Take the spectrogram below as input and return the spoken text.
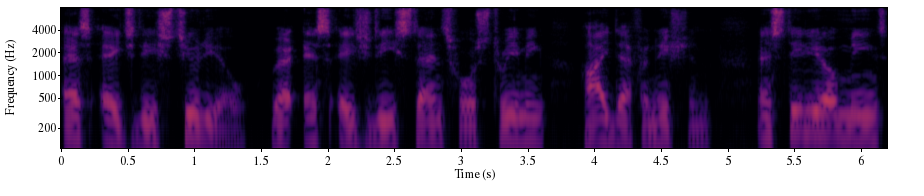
SHD Studio, where SHD stands for streaming high definition and studio means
